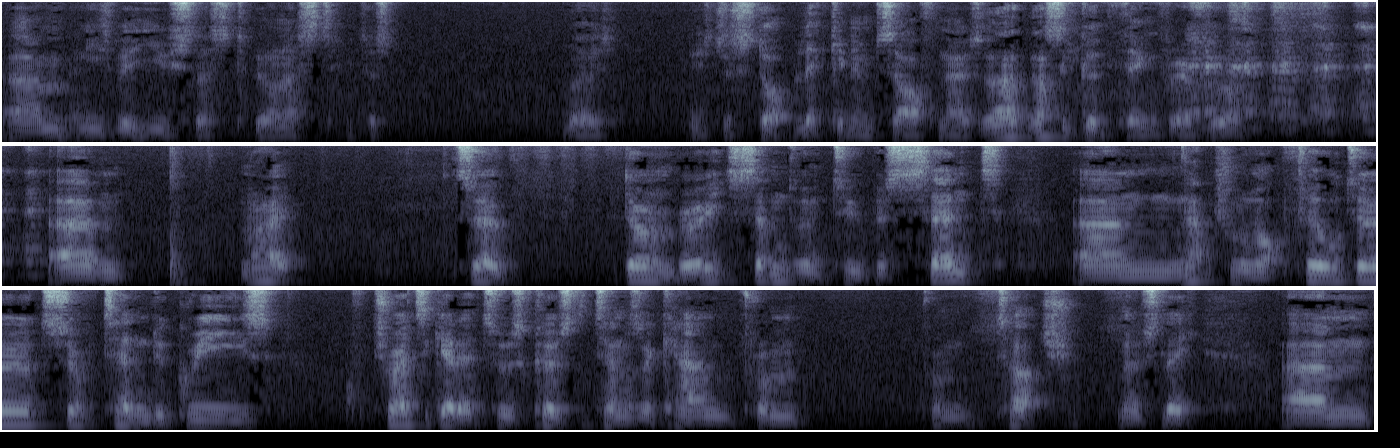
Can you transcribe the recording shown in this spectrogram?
and he's a bit useless to be honest. He just well, he's, just stopped licking himself now, so that, that's a good thing for everyone. Right, so Durham Brewery, seven point two percent. Um, natural, not filtered, sort of 10 degrees. I've tried to get it to as close to 10 as I can from from touch, mostly. Um,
